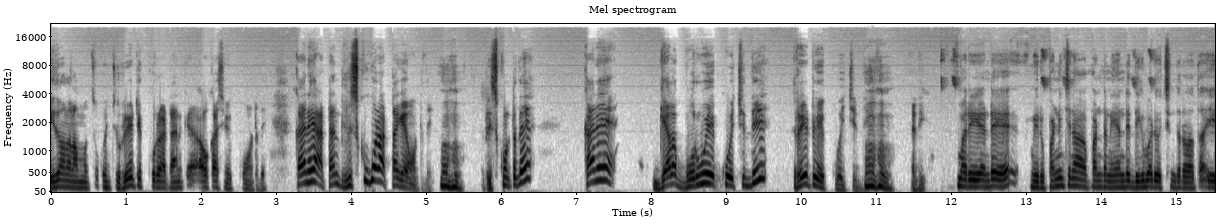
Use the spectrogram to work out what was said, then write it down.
ఐదు వందలు అమ్మొచ్చు కొంచెం రేట్ ఎక్కువ రావడానికి అవకాశం ఎక్కువ ఉంటుంది కానీ అట్లాంటి రిస్క్ కూడా అట్టాగే ఉంటుంది. రిస్క్ ఉంటుంది కానీ గెల బరువు ఎక్కువ వచ్చింది రేటు ఎక్కువ వచ్చింది. అది మరి అంటే మీరు పండించిన పంటని అంటే దిగుబడి వచ్చిన తర్వాత ఈ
